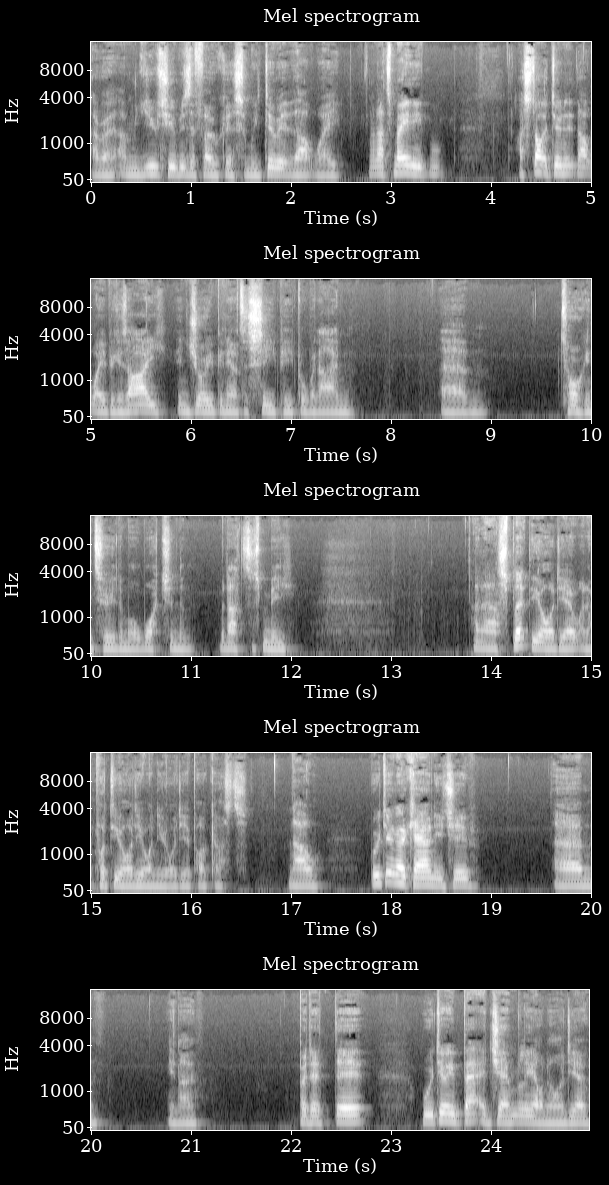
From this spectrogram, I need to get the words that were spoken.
I, am YouTube is the focus and we do it that way. And that's mainly I started doing it that way because I enjoy being able to see people when I'm um, talking to them or watching them. But that's just me and I split the audio and I put the audio on the audio podcasts. Now, we're doing okay on YouTube, um, you know, but it, we're doing better generally on audio.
